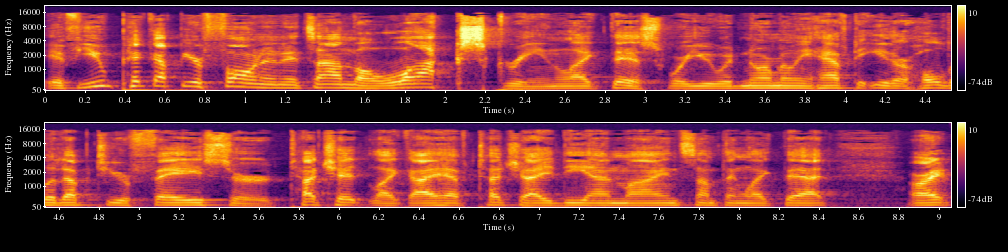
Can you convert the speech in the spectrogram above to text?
if you pick up your phone and it's on the lock screen like this, where you would normally have to either hold it up to your face or touch it, like I have Touch ID on mine, something like that. All right.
